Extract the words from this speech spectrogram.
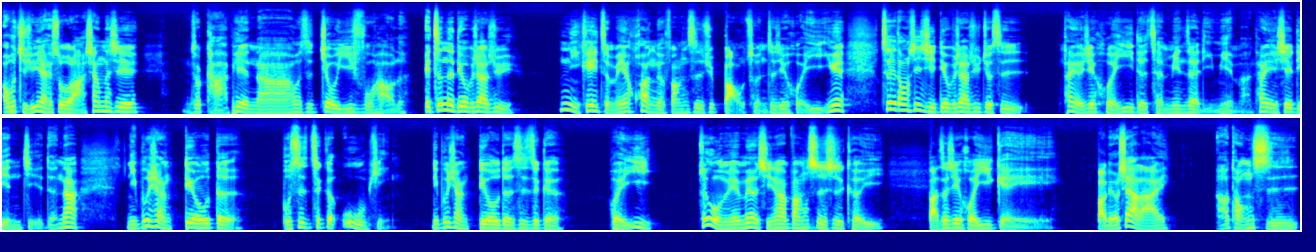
哦，我举例来说啦，像那些你说卡片啊，或是旧衣服好了，哎、真的丢不下去。你可以怎么样换个方式去保存这些回忆？因为这些东西其实丢不下去，就是它有一些回忆的层面在里面嘛，它有一些连接的。那你不想丢的不是这个物品，你不想丢的是这个回忆。所以我们也没有其他方式是可以把这些回忆给保留下来，然后同时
